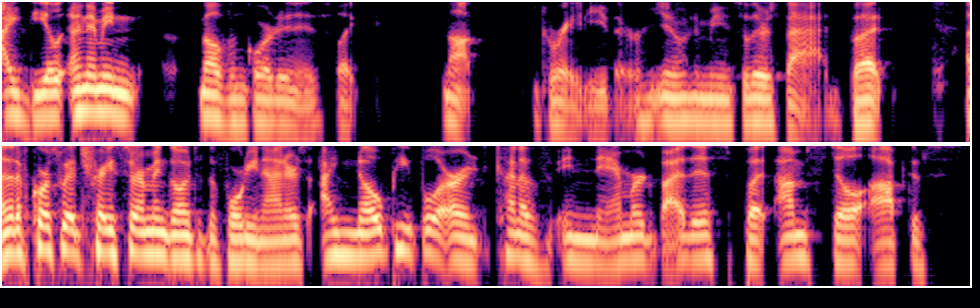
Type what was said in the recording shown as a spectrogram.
ideal. And I mean, Melvin Gordon is like not great either. You know what I mean? So there's that. But and then of course we had Trey Sermon going to the 49ers. I know people are kind of enamored by this, but I'm still optim-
